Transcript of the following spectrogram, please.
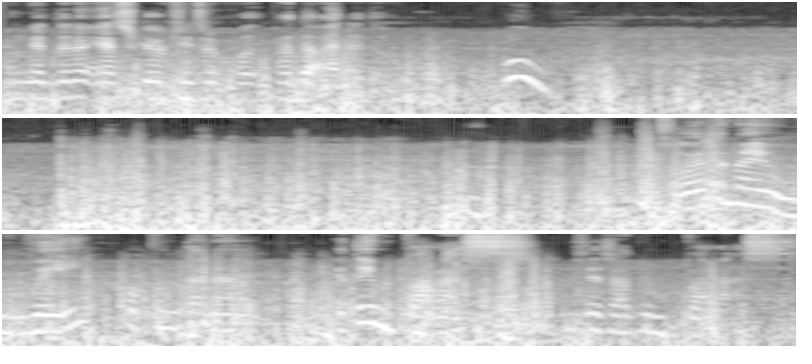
Ang ganda ng S-curves dito sa padaan na to. Woo! So, ito na yung way papunta na ito yung Baras. Kasi sabi yung Baras.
